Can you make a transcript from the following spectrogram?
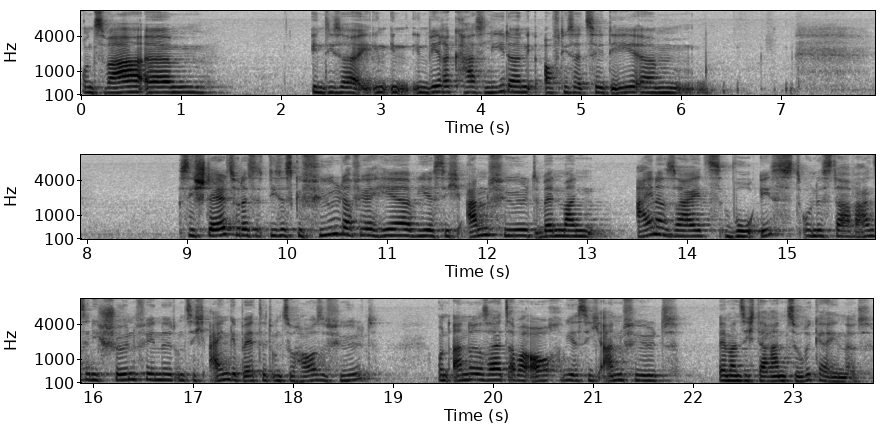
Und zwar ähm, in, dieser, in, in, in Vera K.s Liedern auf dieser CD ähm, sie stellt so das, dieses Gefühl dafür her, wie es sich anfühlt, wenn man einerseits wo ist und es da wahnsinnig schön findet und sich eingebettet und zu Hause fühlt und andererseits aber auch, wie es sich anfühlt, wenn man sich daran zurückerinnert,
